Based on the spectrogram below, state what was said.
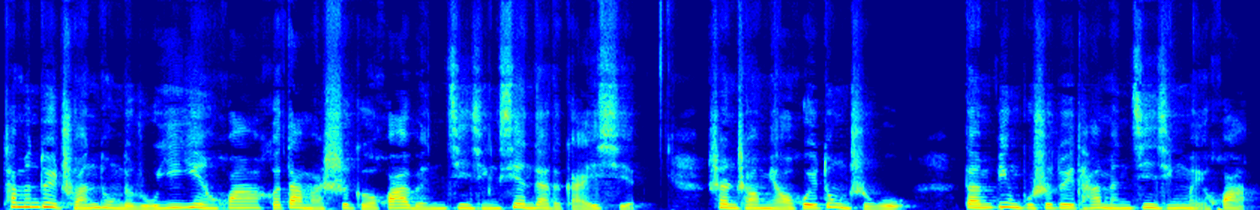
他们对传统的如意印花和大马士革花纹进行现代的改写，擅长描绘动植物，但并不是对它们进行美化，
